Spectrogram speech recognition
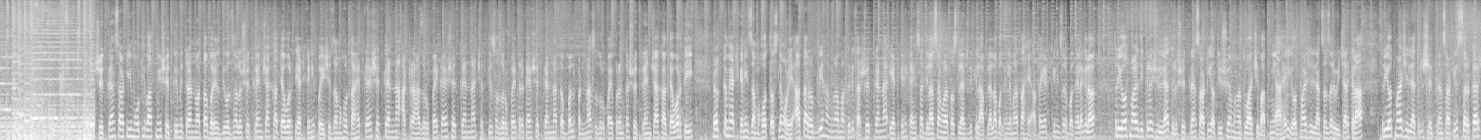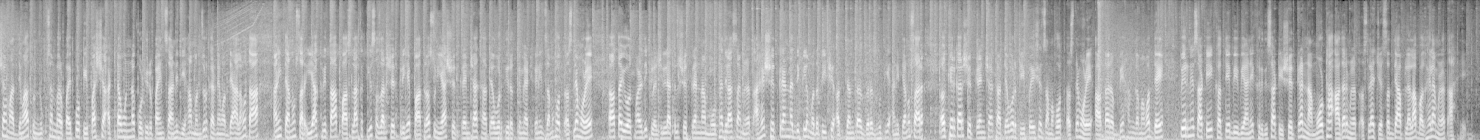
शेतकऱ्यांसाठी मोठी बातमी. शेतकरी मित्रांनो आता बरेच दिवस झालं शेतकऱ्यांच्या खात्यावरती या ठिकाणी पैसे जमा होत आहेत. काही शेतकऱ्यांना अठरा हजार रुपये काही शेतकऱ्यांना छत्तीस हजार रुपये तर काही शेतकऱ्यांना तब्बल पन्नास हजार रुपयापर्यंत शेतकऱ्यांच्या खात्यावरती रक्कम या ठिकाणी जमा होत असल्यामुळे आता रब्बी हंगामाकरिता शेतकऱ्यांना या ठिकाणी काहीसा दिलासा मिळत असल्याचे देखील आपल्याला बघायला मिळत आहे. आता या ठिकाणी जर बघायला गेलं तर यवतमाळ देखील जिल्ह्यातील शेतकऱ्यांसाठी अतिशय महत्त्वाची बातमी आहे. यवतमाळ जिल्ह्याचा जर विचार केला तर यवतमाळ जिल्ह्यातील शेतकऱ्यांसाठी सरकारच्या माध्यमातून नुकसान भरपाईपोटी पाचशे अठ्ठावन्न कोटी रुपयांचा निधी हा मंजूर करण्यामध्ये आला होता आणि त्यानुसार याकरिता पाच लाख तीस हजार शेतकरी हे पात्र असून या शेतकऱ्यांच्या खात्यावरती रक्कम या ठिकाणी जमा होत असल्यामुळे आता यवतमाळ देखील जिल्ह्यातील शेतकऱ्यांना मोठा दिलासा मिळत आहे. शेतकऱ्यांना देखील मदतीची अत्यंत गरज होती आणि त्यानुसार अखेरकार शेतकऱ्यांच्या खात्यावरती पैसे जमा होत असल्यामुळे आता रब्बी हंगामामध्ये पेरणीसाठी खते बी बियाणे खरेदीसाठी शेतकऱ्यांना मोठा आधार मिळत असल्याचे सध्या आपल्याला बघायला मिळत आहे.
